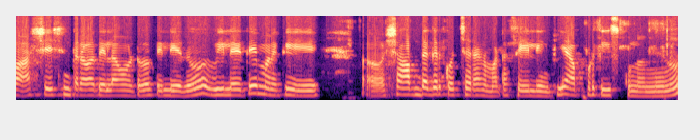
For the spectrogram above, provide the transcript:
వాష్ చేసిన తర్వాత ఎలా ఉంటుందో తెలియదు. వీలైతే మనకి షాప్ దగ్గరకు వచ్చారనమాట సేలింగ్కి అప్పుడు తీసుకున్నాను నేను.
